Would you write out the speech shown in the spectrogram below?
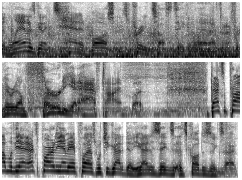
Atlanta's getting 10 at Boston. It's pretty tough to take Atlanta after that. They were down 30 at halftime, but that's the problem with the that's part of the NBA playoffs. What you got to do, you got to zig. It's called a zigzag.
